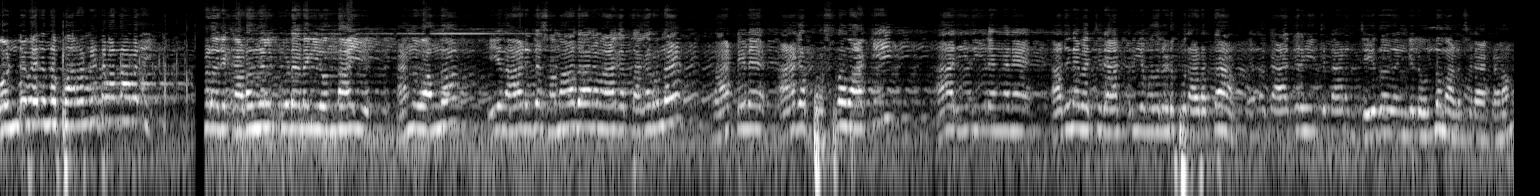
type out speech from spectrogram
കൊണ്ടുവരുന്ന പറഞ്ഞിട്ട് വന്നാൽ മതി. ഒരു കടന്നിൽ കൂടെ ഇണങ്ങി ഒന്നായി അങ്ങ് വന്ന് ഈ നാടിന്റെ സമാധാനമാകെ തകർന്ന് നാട്ടിലെ ആകെ പ്രശ്നമാക്കി ആ രീതിയിൽ എങ്ങനെ അതിനെ വെച്ച് രാഷ്ട്രീയ മുതലെടുപ്പ് നടത്താം എന്നൊക്കെ ആഗ്രഹിച്ചിട്ടാണ് ചെയ്തതെങ്കിൽ ഒന്ന് മനസ്സിലാക്കണം.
